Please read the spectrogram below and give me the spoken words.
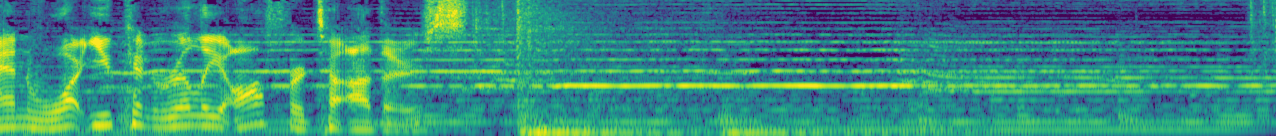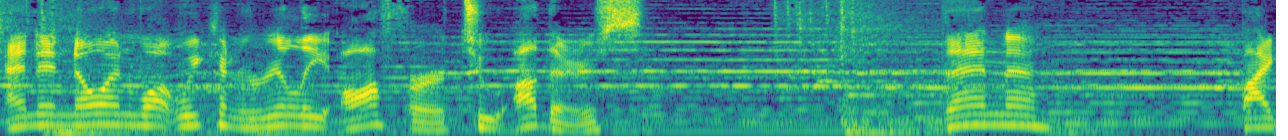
and what you can really offer to others. And in knowing what we can really offer to others, then uh, by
